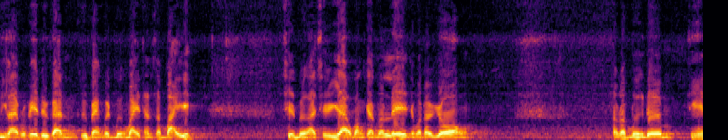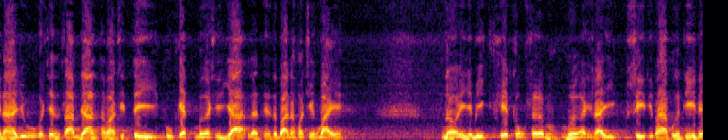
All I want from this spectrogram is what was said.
มีหลายประเภทด้วยกัน คือแบ่งเป็นเมืองใหม่ทันสมัย เช่นเมืองอัจฉริยะวังจันทร์วันเล่จังหวัดระยองสำหรับเมืองเดิมที่ให้น่าอยู่ก็เช่นสามย่านสมาร์ทซิตี้ภูเก็ตเมืองอัจฉริยะและเทศบาลนครเชียงใหม่ นอกนี้จะมีเขตส่งเสริมเมืองอาชีพอีก 45 พื้นที่ใน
